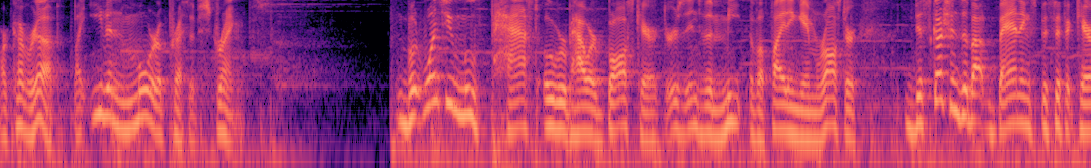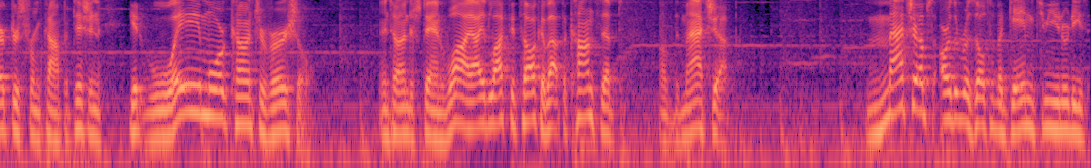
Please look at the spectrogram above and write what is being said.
are covered up by even more oppressive strengths. But once you move past overpowered boss characters into the meat of a fighting game roster, discussions about banning specific characters from competition get way more controversial. And to understand why, I'd like to talk about the concept of the matchup. Matchups are the result of a game community's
